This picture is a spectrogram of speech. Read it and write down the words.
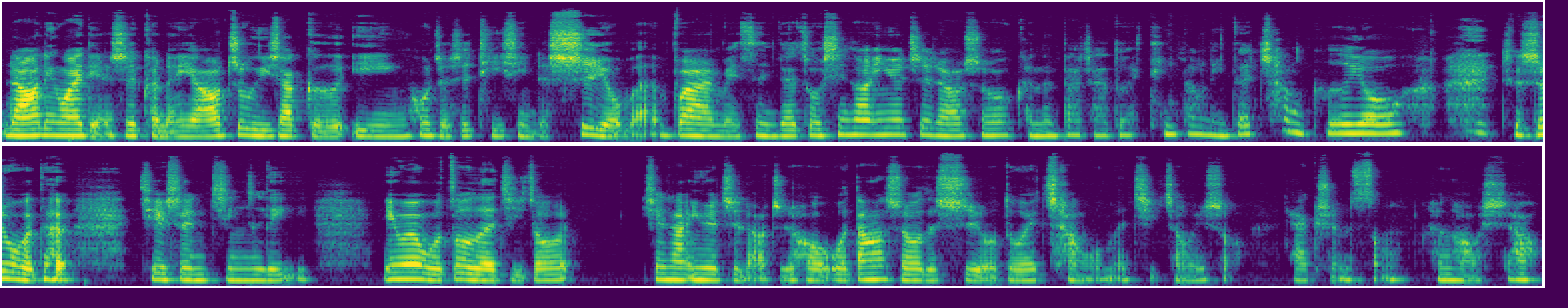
然后另外一点是，可能也要注意一下隔音，或者是提醒你的室友们，不然每次你在做线上音乐治疗的时候，可能大家都会听到你在唱歌哟。这是我的 切身经历，因为我做了几周线上音乐治疗之后，我当时候的室友都会唱我们其中一首 Action Song，很好笑。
